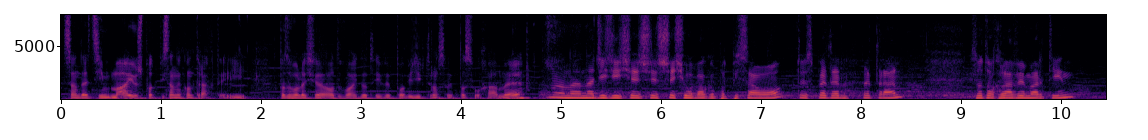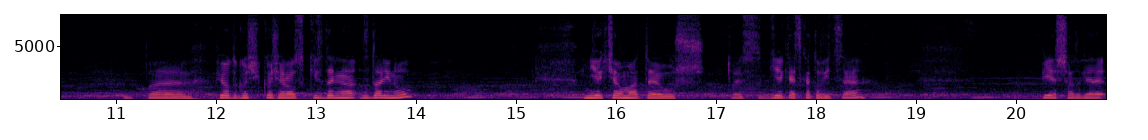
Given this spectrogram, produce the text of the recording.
Sandecji ma już podpisane kontrakty i pozwolę się odwołać do tej wypowiedzi, którą sobie posłuchamy. No, na, na się się sześciu chłopaków podpisało. To jest Peter Petran, Zotochlawy Martin, Piotr Kosiarowski z, Dalina, z Dalinu, Nie chciał Mateusz, to jest GKS Katowice, Pieszczat G-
